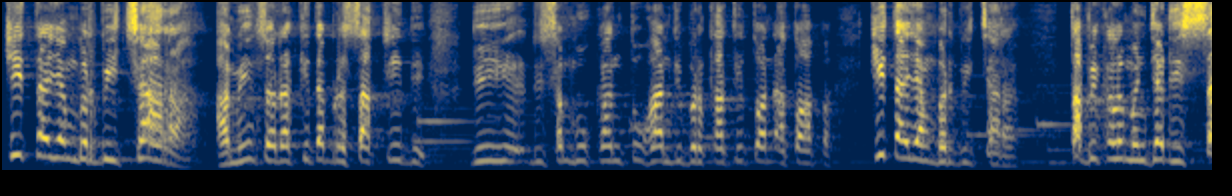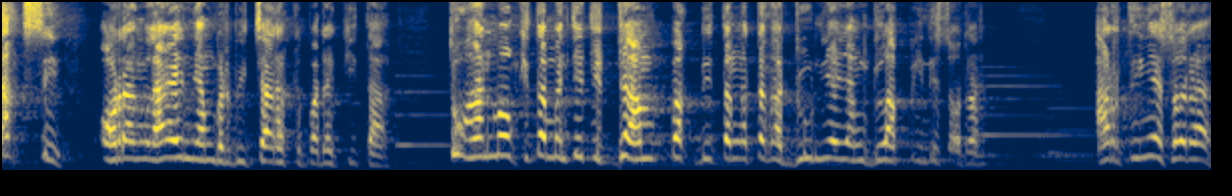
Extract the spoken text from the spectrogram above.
kita yang berbicara. Amin saudara. Kita bersaksi di, di, disembuhkan Tuhan, diberkati Tuhan atau apa. Kita yang berbicara. Tapi kalau menjadi saksi, orang lain yang berbicara kepada kita. Tuhan mau kita menjadi dampak di tengah-tengah dunia yang gelap ini saudara. Artinya saudara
